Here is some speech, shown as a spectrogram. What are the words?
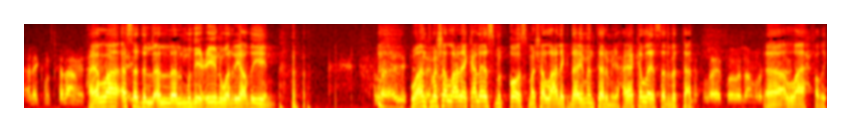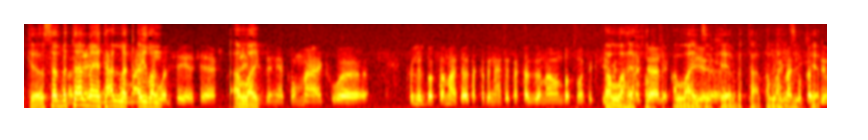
عليكم السلام يا حيا الله ال- المذيعين والرياضيين. الله وأنت ما شاء الله عليك على اسمك. قوس ما شاء الله عليك. دائما ترمي. حياك الله يا أستاذ بتال. الله يطول عمرك آه الله يحفظك. أستاذ بتال ما يتعلق أيضا أول شيء يا شيخ. الله يك- جدا إني أكون معك وكل البصمات أعتقد إنها تتقزم من بصمتك في الله كل يحفظك. الله يجزيك خير بتال. الله يجزيك خير.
